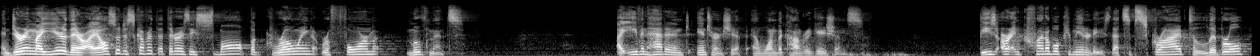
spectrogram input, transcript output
And during my year there, I also discovered that there is a small but growing reform movement. I even had an internship at one of the congregations. These are incredible communities that subscribe to liberal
